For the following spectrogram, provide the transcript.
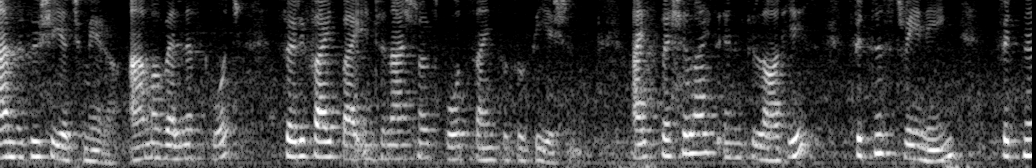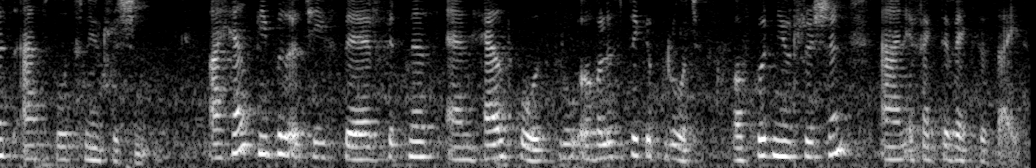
I'm Mitushi Ajmera. I'm a wellness coach certified by International Sports Science Association. I specialize in Pilates, fitness training, fitness and sports nutrition. I help people achieve their fitness and health goals through a holistic approach of good nutrition and effective exercise.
